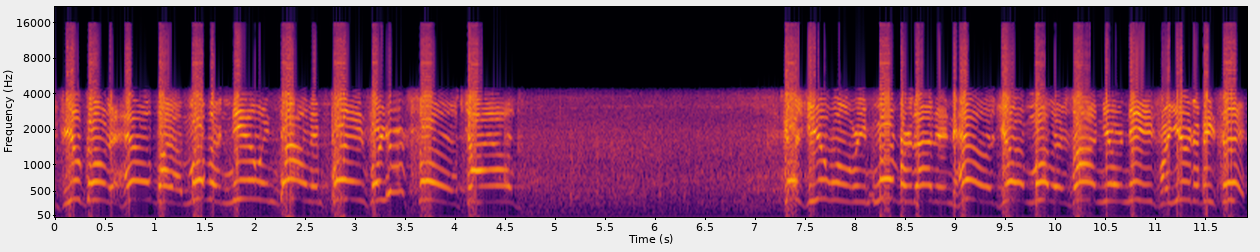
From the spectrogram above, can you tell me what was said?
if you go to hell by a mother kneeling down and praying for your soul, child. Because you will remember that in hell your mother's on your knees for you to be saved.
